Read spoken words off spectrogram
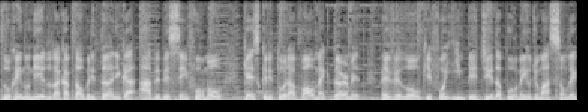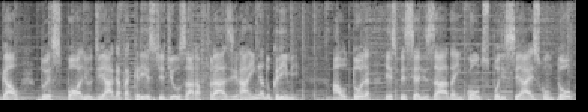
Do Reino Unido, da capital britânica, a BBC informou que a escritora Val McDermott revelou que foi impedida por meio de uma ação legal do espólio de Agatha Christie de usar a frase rainha do crime. A autora, especializada em contos policiais, contou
